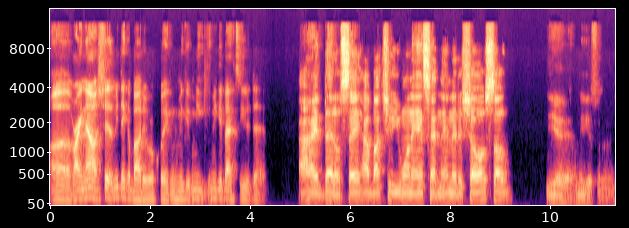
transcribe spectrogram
uh, right now, shit. Let me think about it real quick. Let me get me, let me get back to you with that. All right, Beto. Say, how about you? You want to answer at the end of the show, also? Yeah, let me get some.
